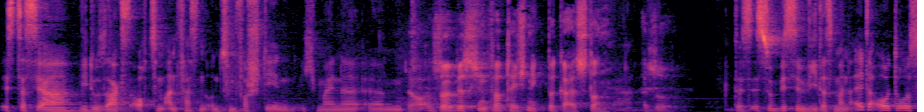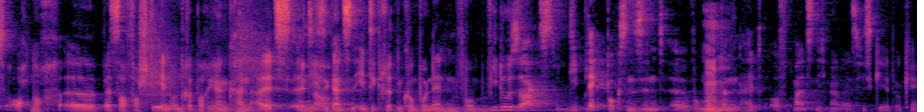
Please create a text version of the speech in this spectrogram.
ist das ja, wie du sagst, auch zum Anfassen und zum Verstehen. Ich meine, ähm, Ja, soll ein bisschen für Technik begeistern. Also das ist so ein bisschen wie, dass man alte Autos auch noch äh, besser verstehen und reparieren kann, als äh, Genau. diese ganzen integrierten Komponenten, wo, wie du sagst, die Blackboxen sind, äh, wo man dann halt oftmals nicht mehr weiß, wie es geht. Okay.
